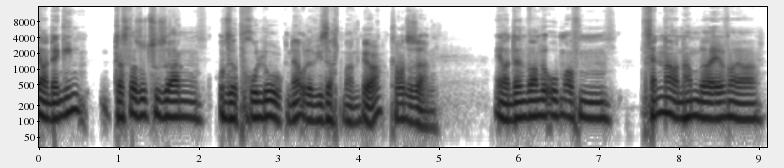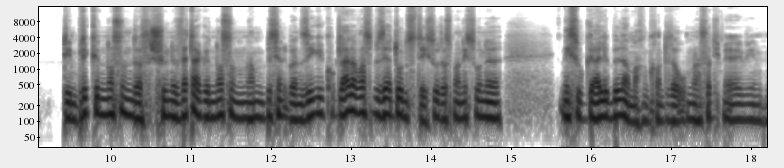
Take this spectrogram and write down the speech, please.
Ja, und dann ging, das war sozusagen unser Prolog, ne? Oder wie sagt man? Ja, kann man so sagen. Ja, und dann waren wir oben auf dem Fender und haben da einfach den Blick genossen, das schöne Wetter genossen und haben ein bisschen über den See geguckt. Leider war es sehr dunstig, so dass man nicht so eine, nicht so geile Bilder machen konnte da oben. Das hatte ich mir irgendwie,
